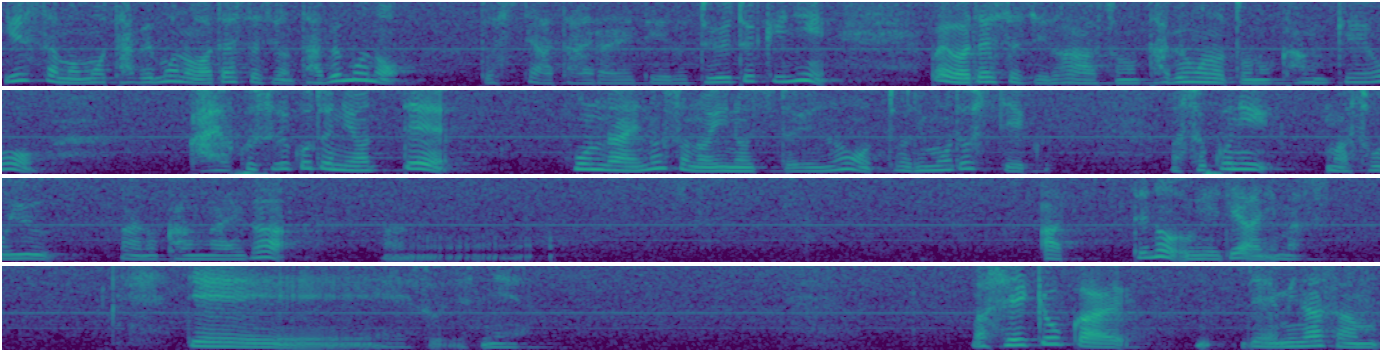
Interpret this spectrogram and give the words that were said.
イエス様も食べ物私たちの食べ物として与えられているという時にやっぱり私たちがその食べ物との関係を回復することによって本来のその命というのを取り戻していく、まあ、そこに、まあ、そういうあの考えが、あのあっての上であります。でそうですね、まあ、正教会で皆さん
